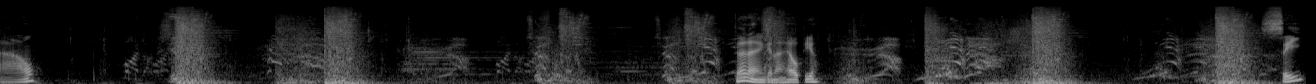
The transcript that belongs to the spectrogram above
Ow. That ain't gonna help you. See?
